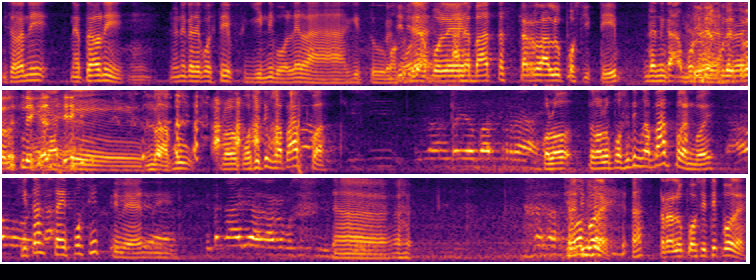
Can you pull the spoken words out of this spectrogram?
misalnya nih netral nih. Hmm. Ini negatif positif, segini boleh lah gitu. Berarti Maksudnya tidak boleh ada batas. terlalu positif. Dan nggak boleh Tidak boleh terlalu negatif. Enggak, aku terlalu positif nggak apa-apa. Isi ulang daya baterai. Kalau terlalu positif nggak apa-apa kan, boy? Kita stay positif kan. Iya. Kita kaya karena positif. Nah. Coba bisa, boleh. Hah? Terlalu positif boleh.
